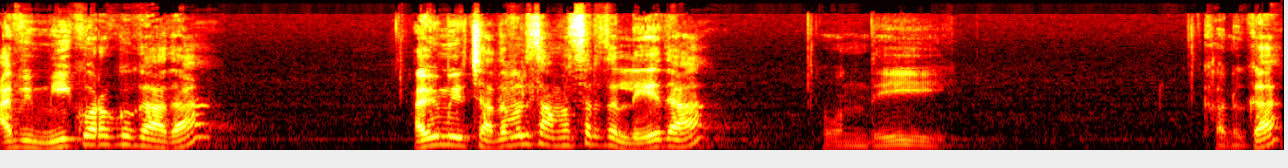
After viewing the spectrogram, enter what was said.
అవి మీ కొరకు కాదా? అవి మీరు చదవలసిన అవసరత లేదా? ఉంది. కనుక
